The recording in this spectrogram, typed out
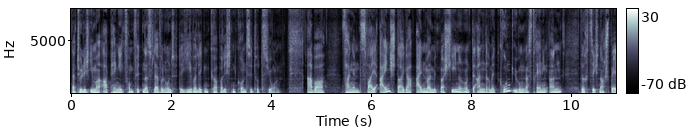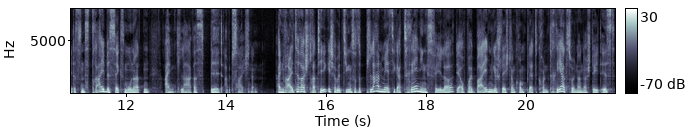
Natürlich immer abhängig vom Fitnesslevel und der jeweiligen körperlichen Konstitution. Aber fangen zwei Einsteiger einmal mit Maschinen und der andere mit Grundübungen das Training an, wird sich nach spätestens drei bis sechs Monaten ein klares Bild abzeichnen. Ein weiterer strategischer bzw. planmäßiger Trainingsfehler, der auch bei beiden Geschlechtern komplett konträr zueinander steht, ist,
